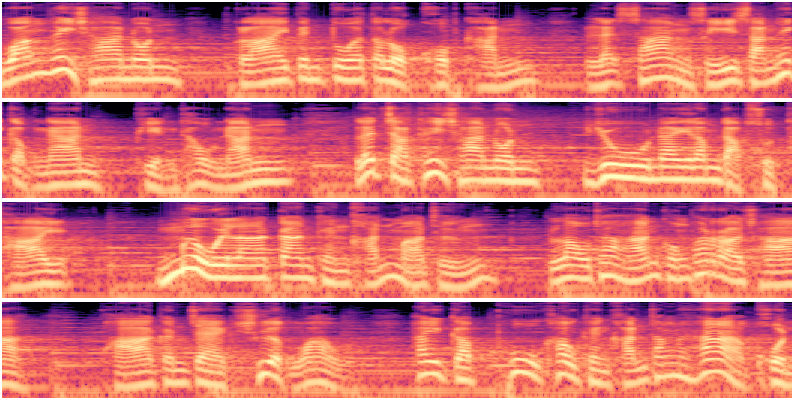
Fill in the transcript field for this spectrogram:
หวังให้ชานนกลายเป็นตัวตลกขบขัน และสร้างสีสันให้กับงานเพียงเท่านั้น และจัดให้ชานนอยู่ในลำดับสุดท้าย เมื่อเวลาการแข่งขันมาถึงเหล่าทหารของพระราชา พากันแจกเชือกว่าวให้กับผู้เข้าแข่งขันทั้ง 5 คน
